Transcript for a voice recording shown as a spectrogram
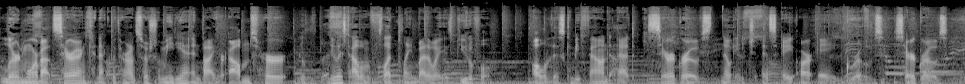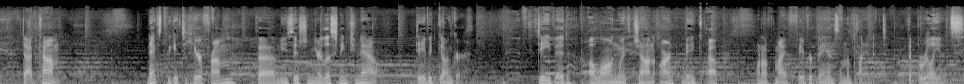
learn more about Sara and connect with her on social media and buy her albums. Her newest album, Floodplain, by the way, is beautiful. All of this can be found at Sara Groves, no H, S A R A Groves, saragroves.com. Next, we get to hear from the musician you're listening to now, David Gungor. David, along with John Arndt, make up one of my favorite bands on the planet, The Brilliance.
